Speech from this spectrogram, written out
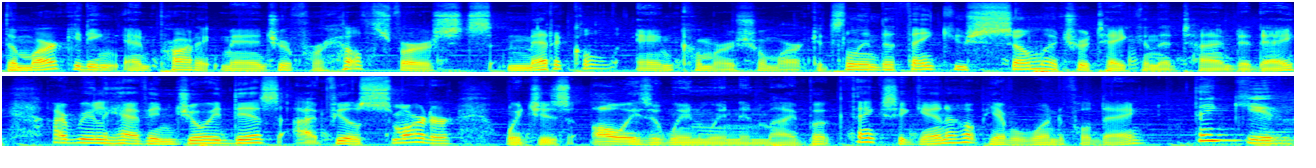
the marketing and product manager for HealthFirst's medical and commercial markets. Lynda, thank you so much for taking the time today. I really have enjoyed this. I feel smarter, which is always a win win in my book. Thanks again. I hope you have a wonderful day. Thank you.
